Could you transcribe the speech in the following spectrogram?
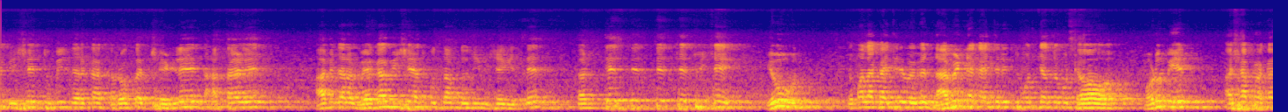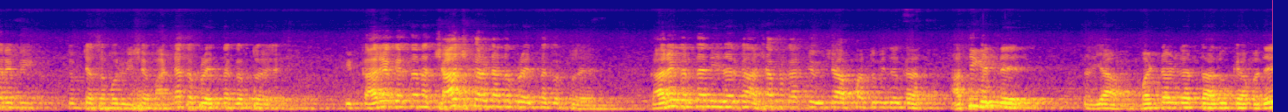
विषय तुम्ही जर का खरोखर छेडले हाताळले आम्ही जरा वेगळ्या विषयात मुद्दाम दोन्ही विषय घेतलेत. कारण तेच तेच तेच तेच विषय घेऊन तुम्हाला काहीतरी वेगळं नाविन्य काहीतरी तुमच्यासमोर ठेवावं म्हणून मी अशा प्रकारे मी तुमच्यासमोर विषय मांडण्याचा प्रयत्न करतोय. की कार्यकर्त्यांना चार्ज करण्याचा प्रयत्न करतोय. कार्यकर्त्यांनी जर का अशा प्रकारचे विषय आपण तुम्ही जर का हाती घेतले तर या मंडणगड तालुक्यामध्ये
